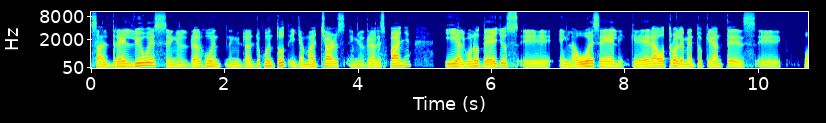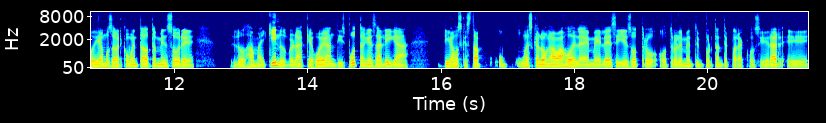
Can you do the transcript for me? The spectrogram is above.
Saldrell Lewis en el, Real en el Real Juventud y Jamal Charles en el Real España y algunos de ellos eh, en la USL, que era otro elemento que antes podíamos haber comentado también sobre los jamaiquinos, ¿verdad? Que juegan, disputan esa liga, digamos que está un, escalón abajo de la MLS y es otro, otro elemento importante para considerar. Eh,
